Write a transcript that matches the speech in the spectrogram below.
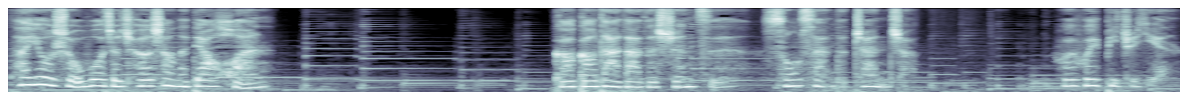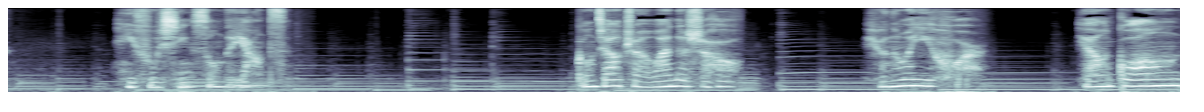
他右手握着车上的吊环。高高大大的身子松散的站着，微微闭着眼，一副惺忪的样子。公交转弯的时候，有那么一会儿，阳光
